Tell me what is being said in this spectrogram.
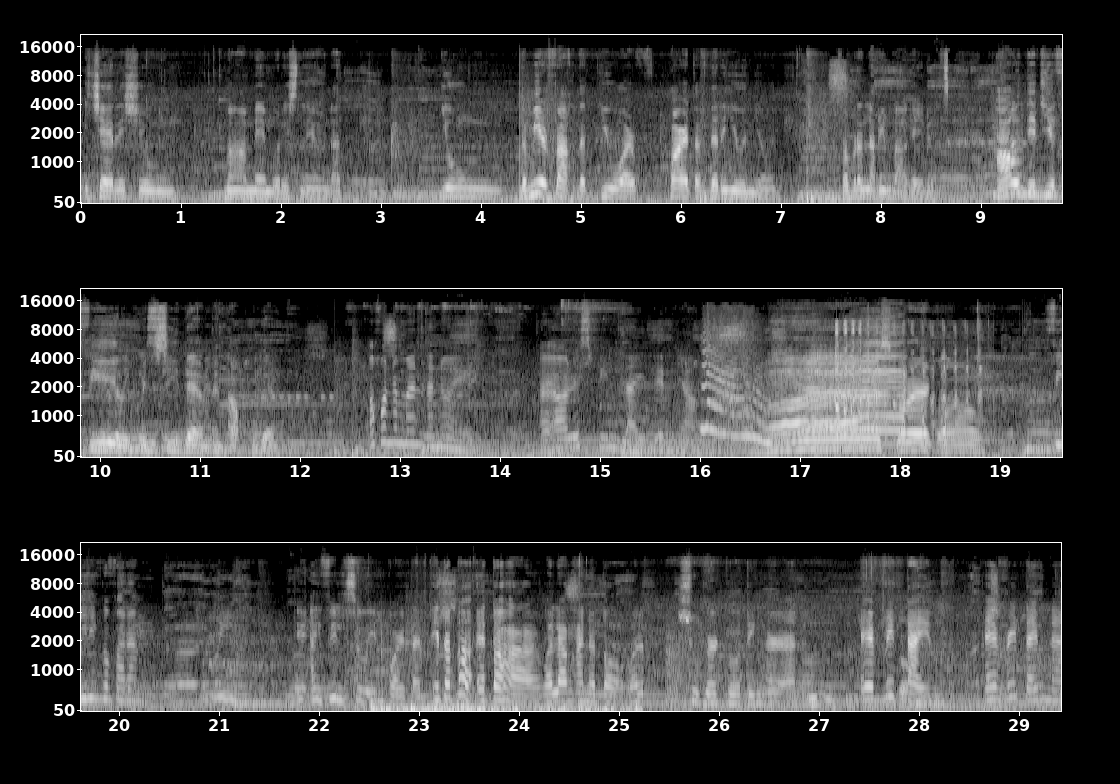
i-cherish yung mga memories na yun. At yung the mere fact that you are part of the reunion, sobrang laking bagay na. How did you feel when you see them and talk to them? Ako naman, ano eh, I always feel light and young. Yes, correct. Wow. Feeling ko parang, I feel so important. Ito to, ito ha, walang ano to. Wal- sugarcoating or ano. Every Ikaw? time, every time na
